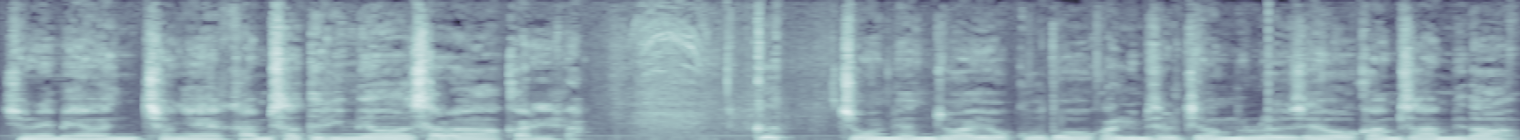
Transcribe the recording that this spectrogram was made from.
주님의 은총에 감사드리며 살아가리라. 끝. 좋으면 좋아요 구독 알림 설정 눌러주세요. 감사합니다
